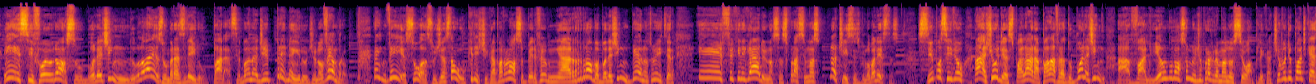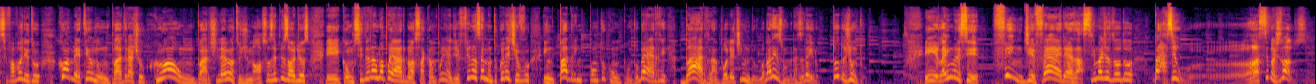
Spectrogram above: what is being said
Esse foi o nosso Boletim do Globalismo Brasileiro para a semana de 1 de novembro. Envie sua sugestão ou crítica para o nosso perfil em arroba boletim B no Twitter e fique ligado em nossas próximas notícias globalistas. Se possível, ajude a espalhar a palavra do Boletim avaliando o nosso humilde programa no seu aplicativo de podcast favorito, cometendo um patriótico compartilhamento de nossos episódios e considerando apoiar nossa campanha de financiamento coletivo em padrim.com.br barra Boletim do Globalismo Brasileiro. Tudo junto. E lembre-se, fim de férias acima de tudo, Brasil acima de todos!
